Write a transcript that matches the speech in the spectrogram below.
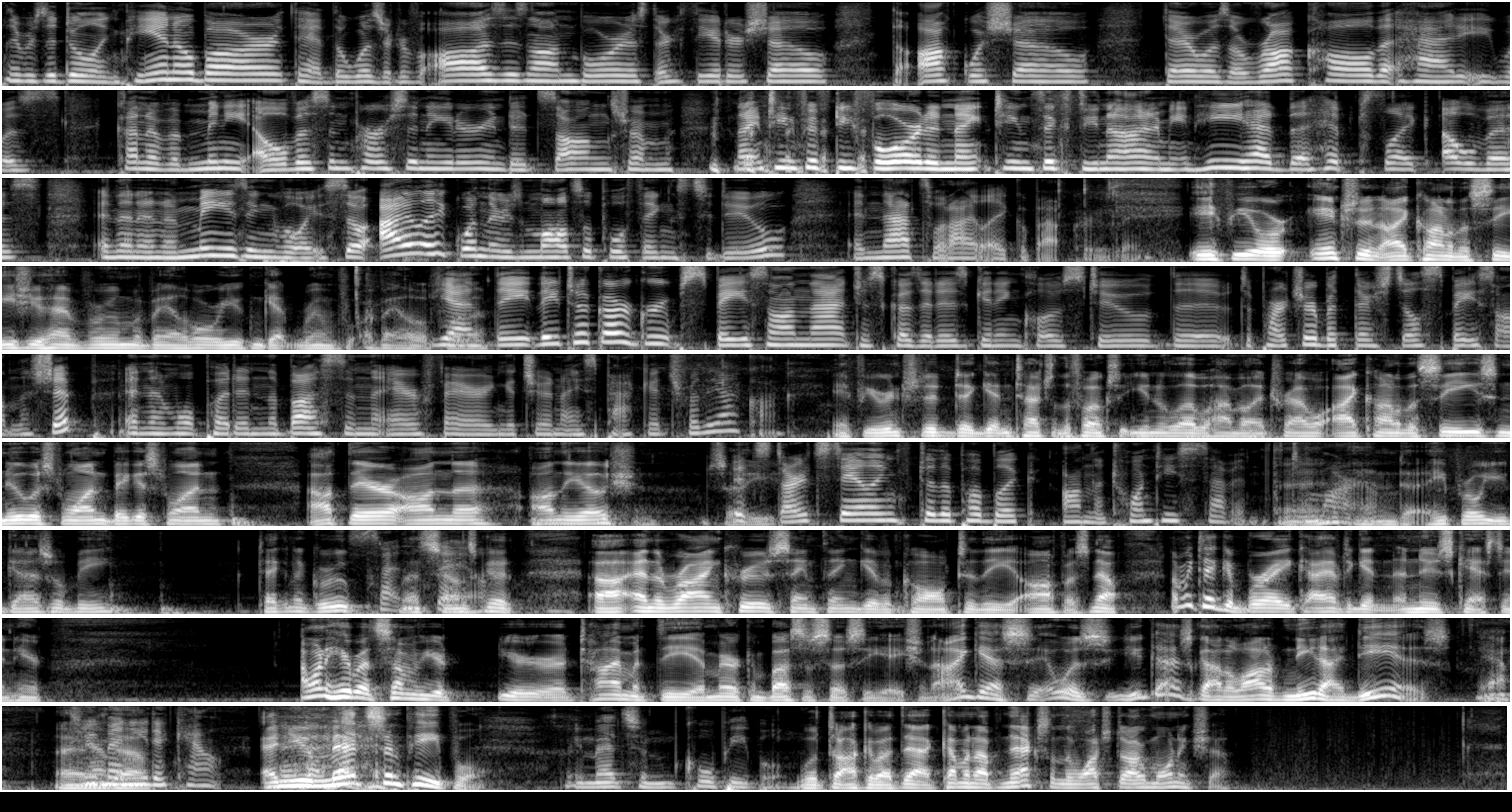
there was a dueling piano bar. They had the Wizard of Oz is on board as their theater show. The Aqua show. There was a rock hall that had he was kind of a mini Elvis impersonator and did songs from 1954 to 1969. I mean, he had the hips like Elvis and then an amazing voice. So I like when there's multiple things to do, and that's what I like about cruising. If you're interested in Icon of the Seas, you have room available, or you can get room for, available. Yeah, they, they took our group space on that just because it is getting close to the departure, but there's still space on the ship, and then we'll put in the bus and the airfare and get you a nice package for the Icon. If you're interested to get in touch with the folks at Uniglobe Ohio Valley Travel, Icon of the Seas, newest one, biggest one out there on the on the ocean. So it you- starts sailing to the public on the 27th and, tomorrow. and uh, April, you guys will be taking a group. Setting that sounds sail. good. Uh, and the Rhine Cruise, same thing. Give a call to the office. Now, let me take a break. I have to get a newscast in here. I want to hear about some of your your time at the American Bus Association. I guess it was you guys got a lot of neat ideas. Yeah. Too And, many uh, to count. And you met some people. We met some cool people. We'll talk about that coming up next on the Watchdog Morning Show.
